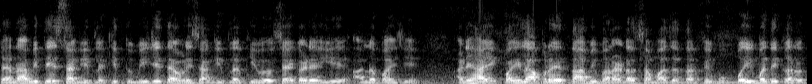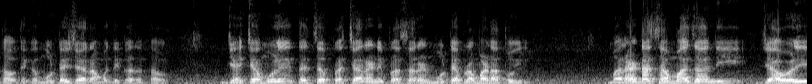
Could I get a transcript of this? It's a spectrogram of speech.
त्यांना आम्ही तेच सांगितलं की तुम्ही जे त्यावेळी सांगितलं की व्यवसायाकडे ये आलं पाहिजे. आणि हा एक पहिला प्रयत्न आम्ही मराठा समाजातर्फे मुंबईमध्ये करत आहोत एका मोठ्या शहरामध्ये करत आहोत ज्याच्यामुळे त्याचं प्रचार आणि प्रसारण मोठ्या प्रमाणात होईल. मराठा समाजाने ज्यावेळी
